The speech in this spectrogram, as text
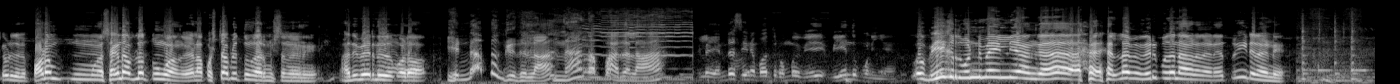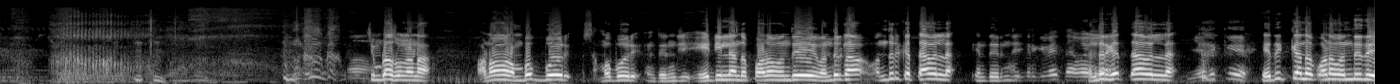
எப்படி சொல்றது? படம் செகண்ட் ஹாஃப்ல தூங்குவாங்க. நான் ஃபர்ஸ்ட் ஹாஃப்ல தூங்க ஆரம்பிச்சேன் நான் அதுவே இருந்தது படம். என்ன பங்கு இதெல்லாம்? நானப்பா அதெல்லாம் இல்ல எந்த சீனை பார்த்து ரொம்ப வே- வியந்து போனீங்க? ஓ வேகிறது ஒண்ணுமே இல்லையா அங்க. எல்லாமே வெறுப்பு தான் நான். தூங்கிட்டேன் நானு. சிம்பிளா சொல்லணும்னா படம் ரொம்ப போர் செம்ம போர் எனக்கு தெரிஞ்சு எயிட்டீன்ல அந்த படம் வந்து வந்திருக்கலாம் வந்திருக்க தேவையில்ல. எனக்கு தெரிஞ்சு இருக்கவே தேவை வந்திருக்க தேவையில்ல. எதுக்கு? எதுக்கு அந்த படம் வந்தது?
